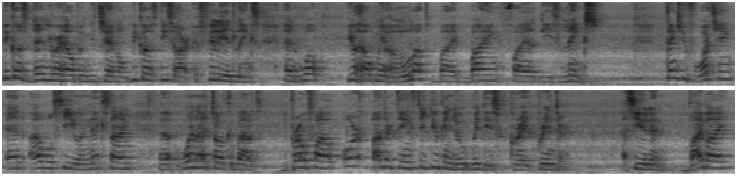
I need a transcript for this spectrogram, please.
because then you're helping the channel because these are affiliate links and well, you help me a lot by buying via these links. Thank you for watching and I will see you next time uh, when I talk about the profile or other things that you can do with this great printer. I see you then. Bye bye.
